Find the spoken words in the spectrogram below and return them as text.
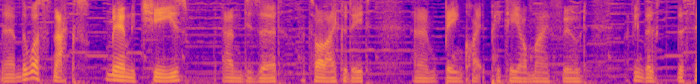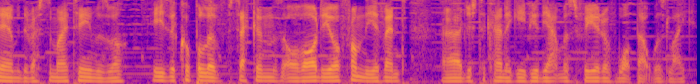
Um, there was snacks, mainly cheese and dessert. That's all I could eat um, being quite picky on my food. I think the, the same with the rest of my team as well. Here's a couple of seconds of audio from the event uh, just to kind of give you the atmosphere of what that was like.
